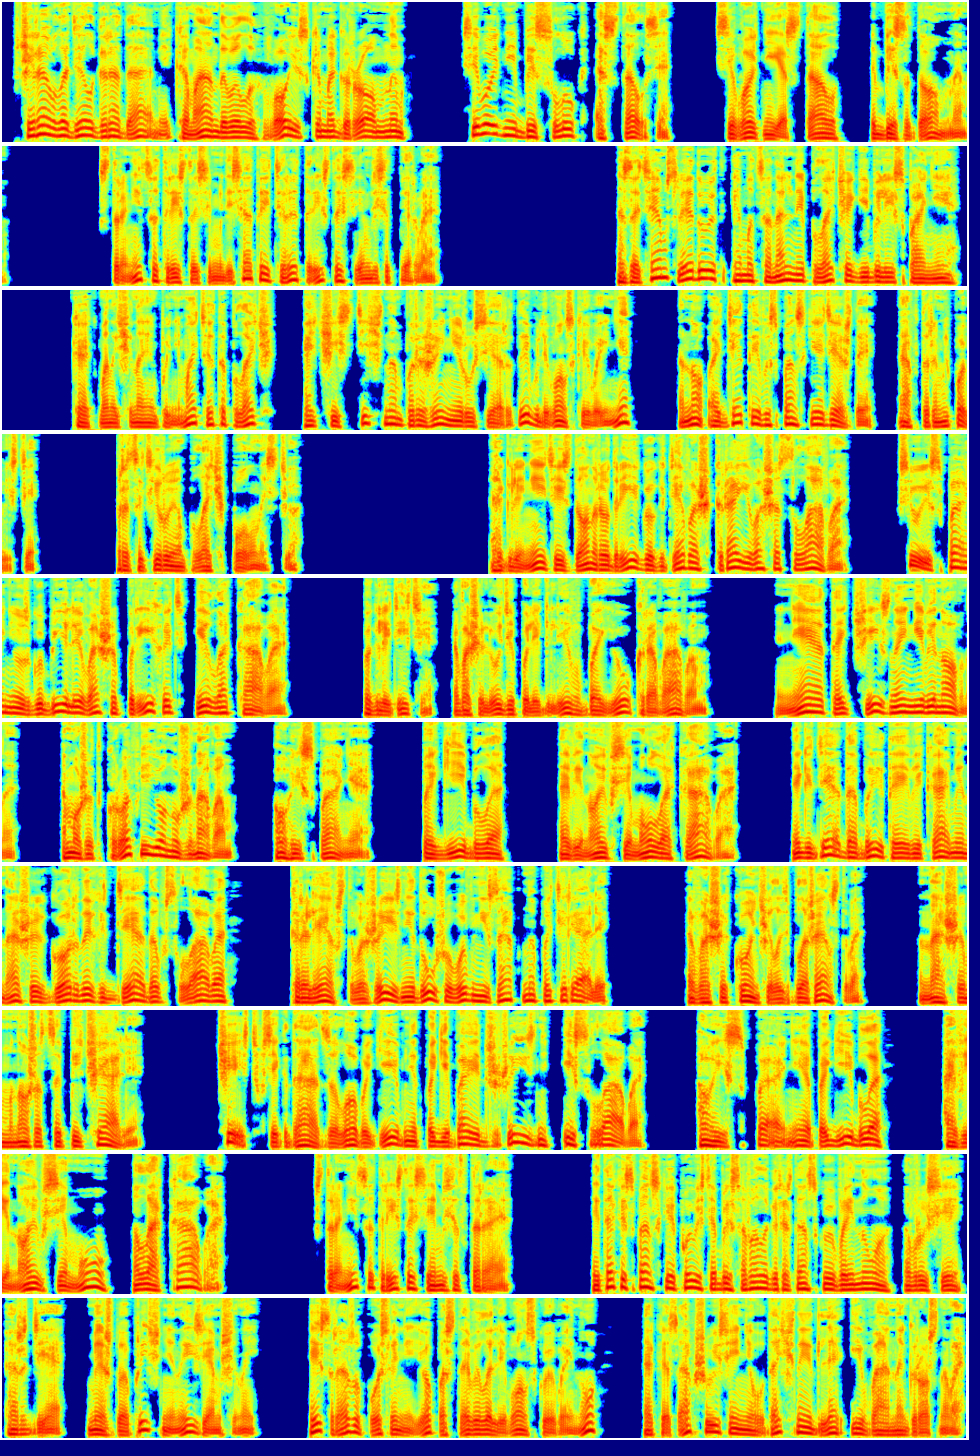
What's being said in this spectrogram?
вчера владел городами, командовал войском огромным, сегодня без слуг остался, сегодня я стал бездомным. Страница 370-371. Затем следует эмоциональный плач о гибели Испании. Как мы начинаем понимать, это плач о частичном поражении Руси-Орды в Ливонской войне но одетые в испанские одежды, авторами повести. Процитируем плач полностью. «Оглянитесь, Дон Родриго, где ваш край и ваша слава? Всю Испанию сгубили ваша прихоть и лакава. Поглядите, ваши люди полегли в бою кровавом. Нет, отчизна невиновна. Может, кровь ее нужна вам? О, Испания! Погибла, а виной всему лакава. Где добытая веками наших гордых дедов слава? Королевство, жизнь и душу вы внезапно потеряли. Ваше кончилось блаженство, наше множится печали. Честь всегда от злобы гибнет, погибает жизнь и слава. О, Испания погибла, а виной всему лакава. Страница 372. Итак, испанская повесть обрисовала гражданскую войну в Руси-Орде между опричниной и земщиной, и сразу после нее поставила Ливонскую войну, оказавшуюся неудачной для Ивана Грозного.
